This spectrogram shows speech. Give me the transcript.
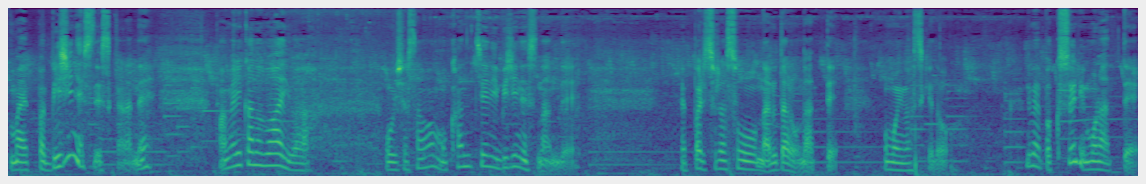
まあやっぱビジネスですからね。アメリカの場合はお医者さんはもう完全にビジネスなんでやっぱりそれはそうなるだろうなって思いますけど。でもやっぱ薬もらって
